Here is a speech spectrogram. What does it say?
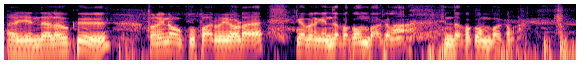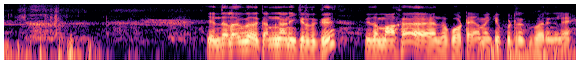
அது எந்த அளவுக்கு தொலைநோக்கு பார்வையோடு இங்கே பாருங்கள் இந்த பக்கமும் பார்க்கலாம் இந்த பக்கமும் பார்க்கலாம். எந்த அளவுக்கு அதை கண்காணிக்கிறதுக்கு விதமாக இந்த கோட்டை அமைக்கப்பட்டிருக்கு பாருங்களேன்.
